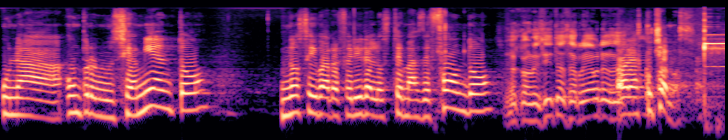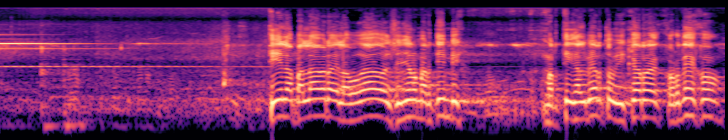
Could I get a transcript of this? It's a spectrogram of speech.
una, un pronunciamiento no se iba a referir a los temas de fondo. Señor congresista, se reabre. Ahora escuchemos. Tiene la palabra el abogado, el señor Martín, Martín Alberto Vizcarra Cornejo,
